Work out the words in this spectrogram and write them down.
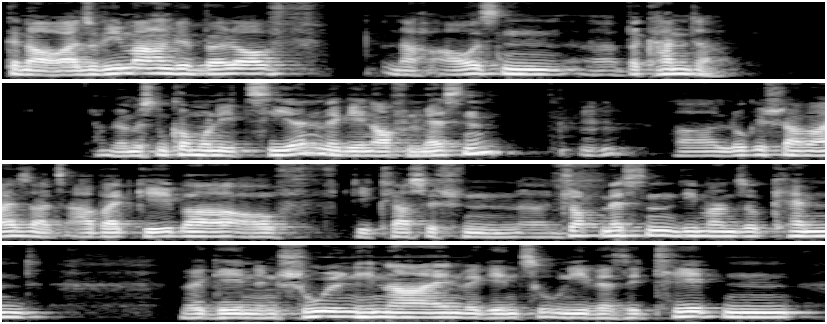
Genau, also wie machen wir Böllhoff nach außen äh, bekannter? Wir müssen kommunizieren, wir gehen auf Messen, mhm. äh, logischerweise als Arbeitgeber auf die klassischen äh, Jobmessen, die man so kennt. Wir gehen in Schulen hinein, wir gehen zu Universitäten.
